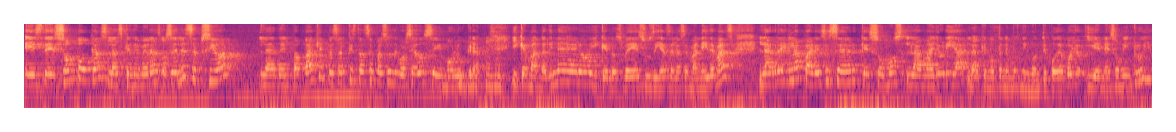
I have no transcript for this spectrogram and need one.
este, son pocas las que de veras, o sea, es la excepción la del papá que a pesar que están separados divorciados se involucra y que manda dinero y que los ve sus días de la semana y demás. La regla parece ser que somos la mayoría la que no tenemos ningún tipo de apoyo y en eso me incluyo.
